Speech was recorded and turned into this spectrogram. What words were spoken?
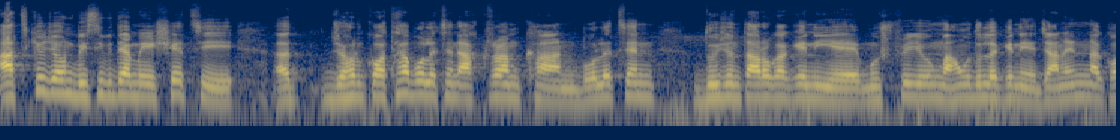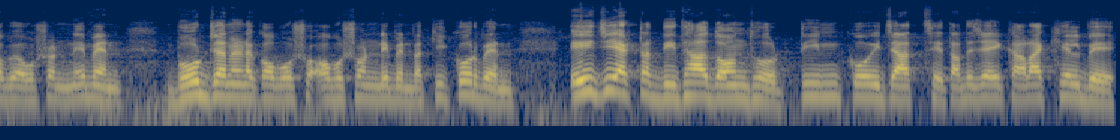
আজকেও যখন বিসিবিতে আমি এসেছি যখন কথা বলেছেন আকরাম খান, বলেছেন দুইজন তারকাকে নিয়ে, মুশফিক এবং মাহমুদুল্লাহকে নিয়ে, জানেন না কবে অবসর নেবেন, বোর্ড জানে না কবে অবসর- নেবেন বা কি করবেন, এই যে একটা দ্বিধা দ্বন্দ্ব, টিম কই যাচ্ছে, তাদের জায়গায় কারা খেলবে,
